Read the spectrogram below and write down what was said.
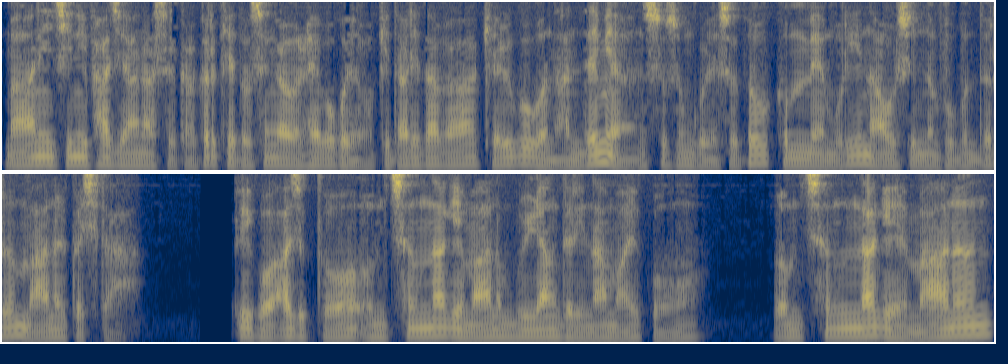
많이 진입하지 않았을까 그렇게도 생각을 해보고요. 기다리다가 결국은 안되면 수성구에서도 급매물이 나올 수 있는 부분들은 많을 것이다. 그리고 아직도 엄청나게 많은 물량들이 남아있고 엄청나게 많은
